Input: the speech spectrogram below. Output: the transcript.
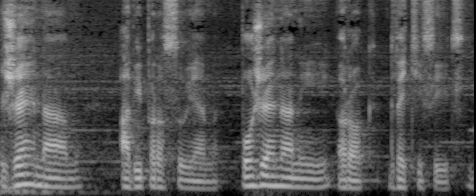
žehnám a vyprosujem požehnaný rok 2024.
